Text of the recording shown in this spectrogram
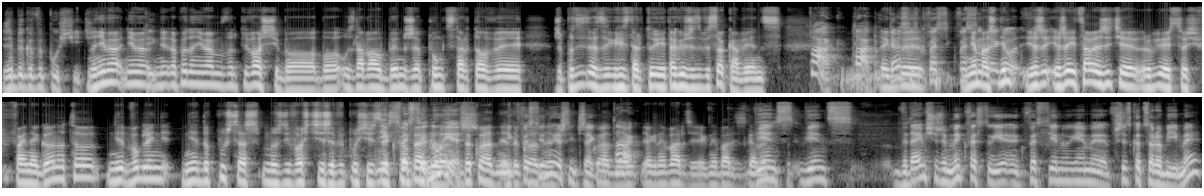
żeby go wypuścić. No nie, ma, nie, ma, nie na pewno nie mam wątpliwości, bo, bo uznawałbym, że punkt startowy, że pozycja, z jakiej startuję i tak już jest wysoka, więc tak, tak. I teraz jest kwestia, kwestia nie masz, tego... nie ma, jeżeli, jeżeli całe życie robiłeś coś fajnego, no to nie, w ogóle nie, nie dopuszczasz możliwości, że wypuścisz coś słabego. Dokładnie, nie dokładnie, kwestionujesz niczego, Dokładnie, tak. jak, jak najbardziej, jak najbardziej zgadzam się. Więc, więc wydaje mi się, że my kwestionujemy wszystko, co robimy,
